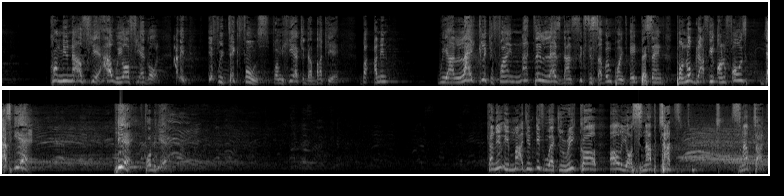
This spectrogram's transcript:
communal fear, how we all fear God. I mean, if we take phones from here to the back here, but I mean, we are likely to find nothing less than 67.8% pornography on phones just here. Here, from here. Can you imagine if we were to recall all your Snapchat Snapchat.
